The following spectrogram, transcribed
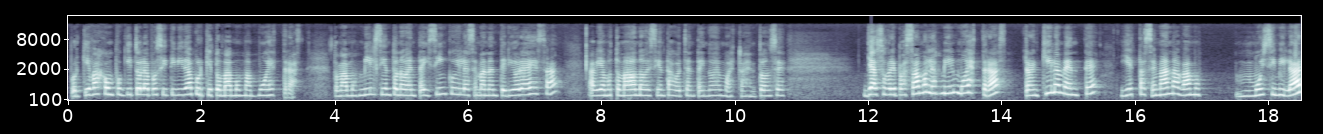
¿Por qué baja un poquito la positividad? Porque tomamos más muestras. Tomamos 1.195 y la semana anterior a esa habíamos tomado 989 muestras. Entonces, ya sobrepasamos las mil muestras tranquilamente y esta semana vamos muy similar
